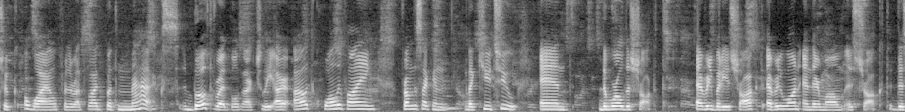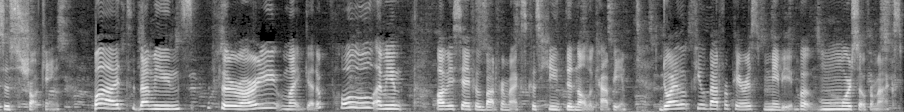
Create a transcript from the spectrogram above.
took a while for the red flag, but Max, both Red Bulls actually, are out qualifying from the second, like Q2, and the world is shocked. Everybody is shocked, everyone and their mom is shocked. This is shocking. But that means Ferrari might get a pole. I mean, obviously I feel bad for Max because he did not look happy. Do I feel bad for Perez? Maybe, but more so for Max.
